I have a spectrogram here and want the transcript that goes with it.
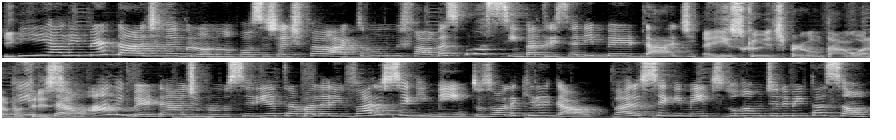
E- E, a liberdade, né, Bruno? Não posso deixar de falar, que todo mundo me fala, mas como assim, Patrícia, liberdade? É isso que eu ia te perguntar agora, Patrícia. Então, a liberdade, Bruno, seria trabalhar em vários segmentos, olha que legal, vários segmentos do ramo de alimentação.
